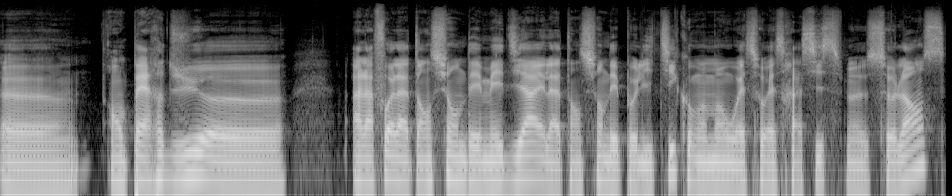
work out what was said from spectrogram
ont perdu à la fois l'attention des médias et l'attention des politiques au moment où SOS Racisme se lance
